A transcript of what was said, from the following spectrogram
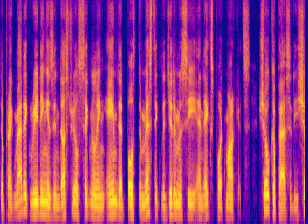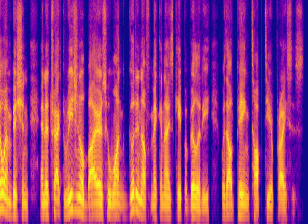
The pragmatic reading is industrial signaling aimed at both domestic legitimacy and export markets. Show capacity, show ambition, and attract regional buyers who want good enough mechanized capability without paying top tier prices.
